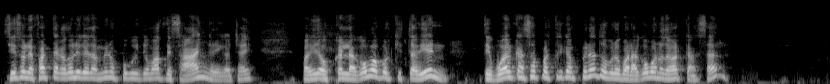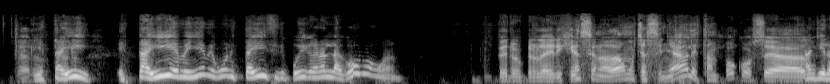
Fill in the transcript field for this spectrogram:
Si eso le falta a Católica también un poquito más de sangre, ¿cachai? Para ir a buscar la copa, porque está bien, te puede alcanzar para el tricampeonato, pero para la copa no te va a alcanzar. Claro, y está ahí, está ahí, MM, bueno, está ahí, si te puedes ganar la copa, weón. Pero, pero la dirigencia no ha dado muchas señales tampoco, o sea. Ángel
